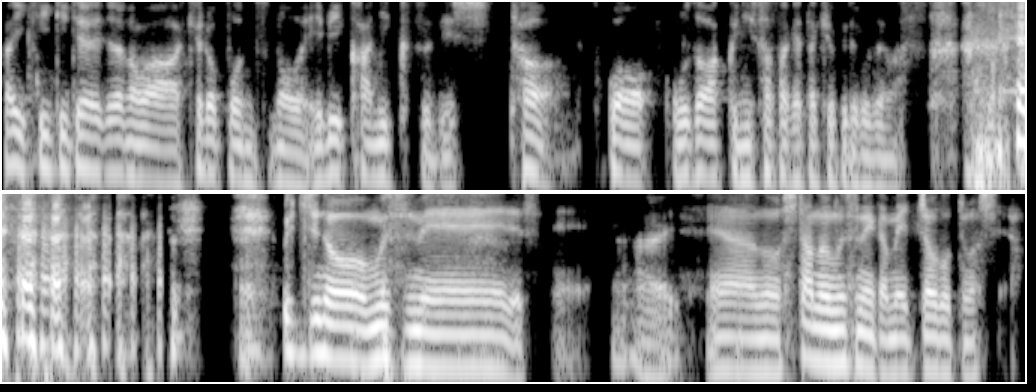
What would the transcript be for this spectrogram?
はい、聴いていただいたのは、ケロポンズのエビカニクスでした。ここは小沢君に捧げた曲でございます。うちの娘ですね。はい。あの、下の娘がめっちゃ踊ってましたよ。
